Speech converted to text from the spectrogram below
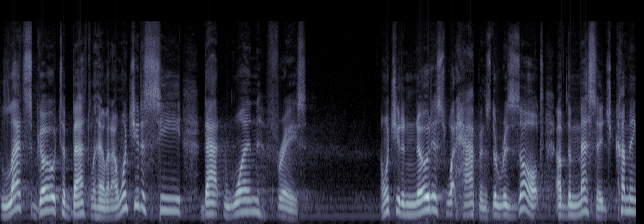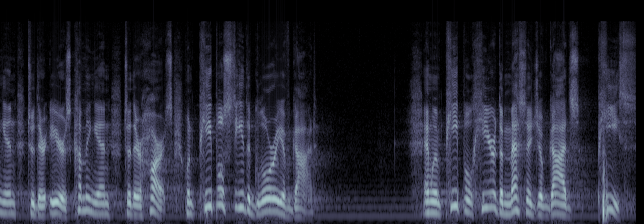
Let's go to Bethlehem. And I want you to see that one phrase I want you to notice what happens, the result of the message coming into their ears, coming in to their hearts. When people see the glory of God, and when people hear the message of God's peace,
